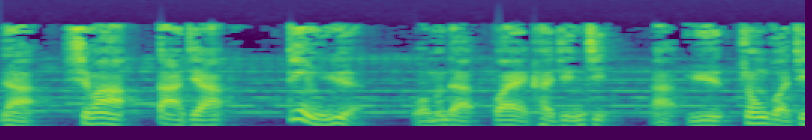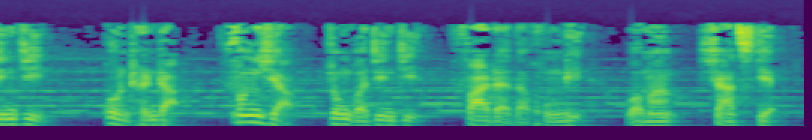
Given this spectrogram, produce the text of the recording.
那希望大家订阅我们的《关爱看经济》啊，与中国经济共成长，分享中国经济发展的红利。我们下次见。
